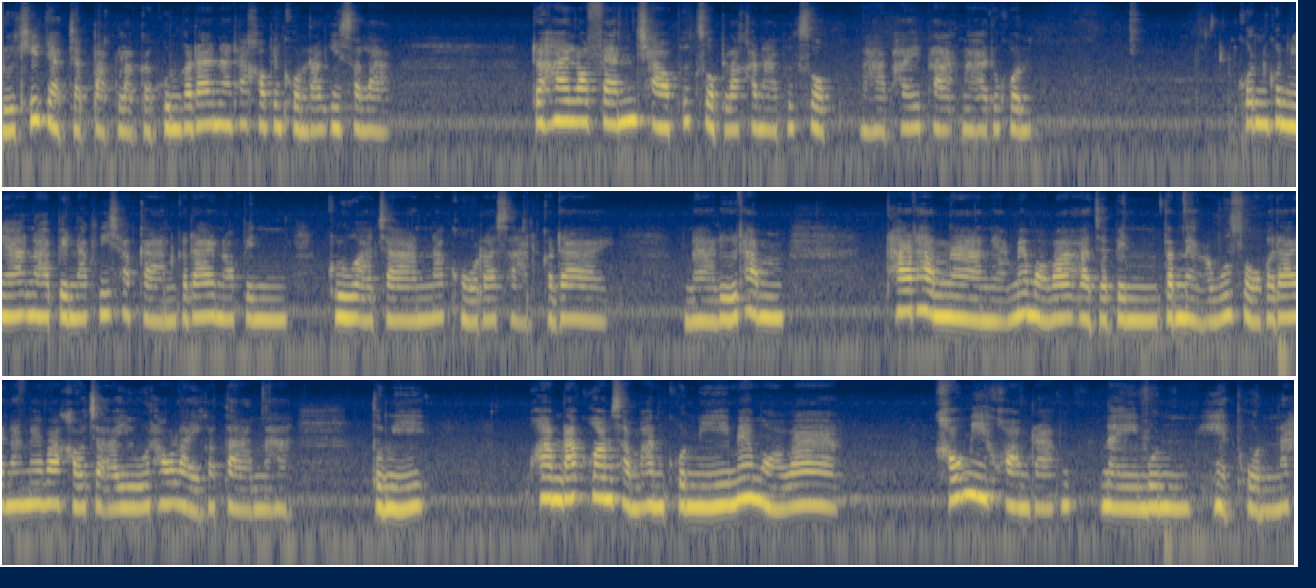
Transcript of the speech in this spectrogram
หรือคิดอยากจะปักหลักกับคุณก็ได้นะ ถ้าเขาเป็นคนรักอิสระ The High l o f a n ชาวพฤกษบลัคนาพฤกษบนะคะไพ่พระนะคะทุกคน คนคนนี้นะคะเป็นนักวิชาการก็ได้เนาะเป็นครูอาจารย์ นักโหราศาสตร์ก็ได้นะหรือทำถ้าทำงานเนี่ยแม่หมอว่าอาจจะเป็นตำแหน่งอาวุโสก็ได้นะไม่ว่าเขาจะอายุเท่าไหร่ก็ตามนะคะตรงนี้ความรักความสัมพันธ์คนนี้แม่หมอว่าเขามีความรักในบนเหตุผลนะ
